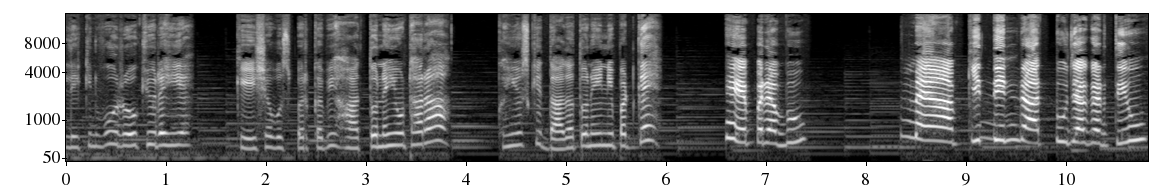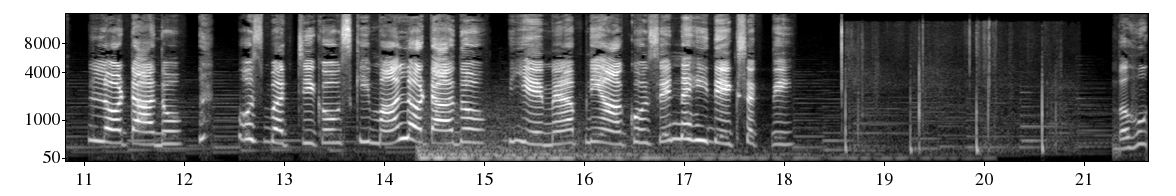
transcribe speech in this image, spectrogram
लेकिन वो रो क्यों रही है? केशव उस पर कभी हाथ तो नहीं उठा रहा? कहीं उसके दादा तो नहीं निपट गए? हे प्रभु मैं आपकी दिन रात पूजा करती हूँ लौटा दो। उस बच्ची को उसकी माँ लौटा दो। ये मैं अपनी आँखों से नहीं देख सकती। बहू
